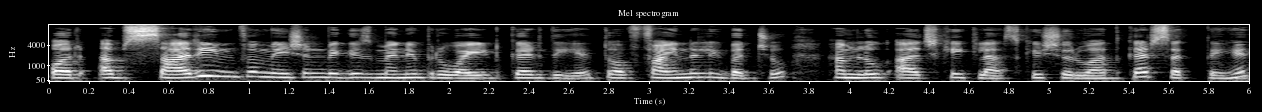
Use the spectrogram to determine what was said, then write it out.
और अब सारी इन्फॉर्मेशन बिकॉज़ मैंने प्रोवाइड कर दी है तो अब फाइनली बच्चों, हम लोग आज की क्लास की शुरुआत कर सकते हैं,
